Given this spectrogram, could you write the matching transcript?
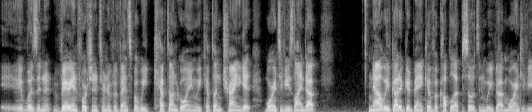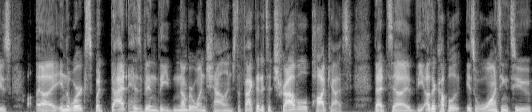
it was a very unfortunate turn of events, but we kept on going. We kept on trying to get more interviews lined up. Now we've got a good bank of a couple episodes and we've got more interviews uh, in the works, but that has been the number one challenge. The fact that it's a travel podcast, that uh, the other couple is wanting to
